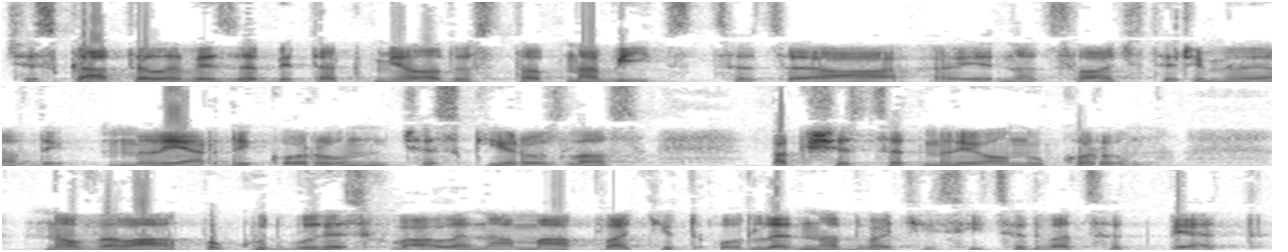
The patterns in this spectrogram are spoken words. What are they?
Česká televize by tak měla dostat navíc cca 1,4 miliardy, miliardy korun, český rozhlas pak 600 milionů korun. Novela, pokud bude schválena, má platit od ledna 2025.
